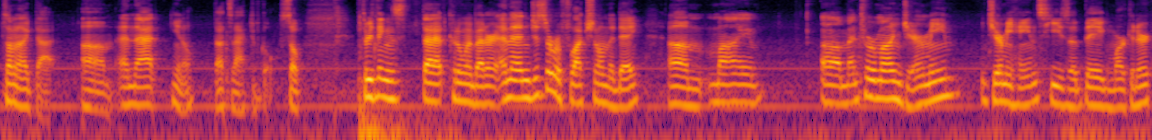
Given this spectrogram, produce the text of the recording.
something like that um, and that you know that's an active goal so three things that could have went better and then just a reflection on the day um, my uh, mentor of mine Jeremy Jeremy Haynes, he's a big marketer.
